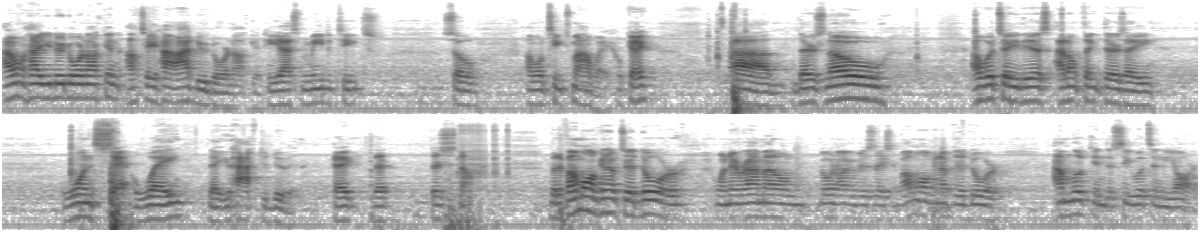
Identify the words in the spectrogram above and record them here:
I don't know how you do door knocking. I'll tell you how I do door knocking. He asked me to teach, so I'm going to teach my way. Okay? Um, there's no, I will tell you this. I don't think there's a one set way that you have to do it. Okay? That there's just not. But if I'm walking up to a door, whenever I'm out on door knocking visitation, if I'm walking up to a door, I'm looking to see what's in the yard.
